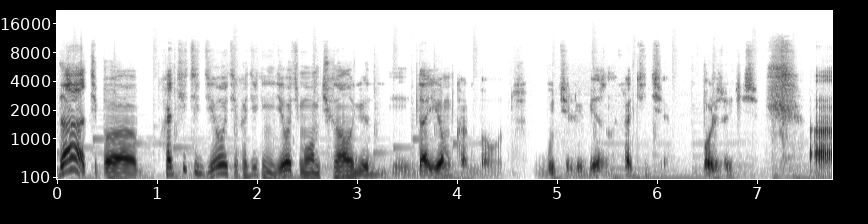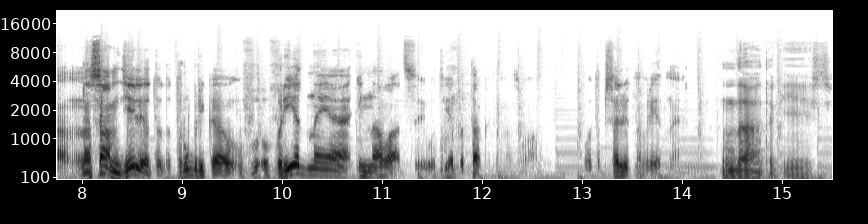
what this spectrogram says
Да, типа, хотите делайте, хотите не делайте, мы вам технологию даем, как бы вот, будьте любезны, хотите. Пользуетесь. А, на самом деле, вот эта рубрика «Вредные инновации», вот я бы так это назвал. Вот абсолютно вредная. Да, так и есть.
